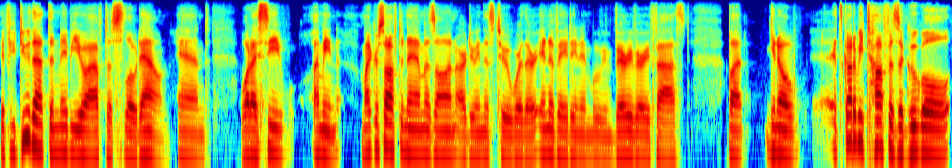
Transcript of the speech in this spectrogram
if you do that, then maybe you have to slow down. And what I see, I mean, Microsoft and Amazon are doing this too, where they're innovating and moving very, very fast. But you know, it's got to be tough as a Google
